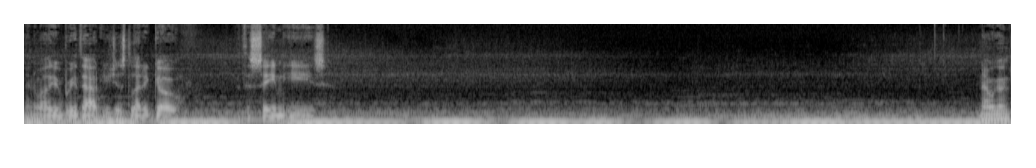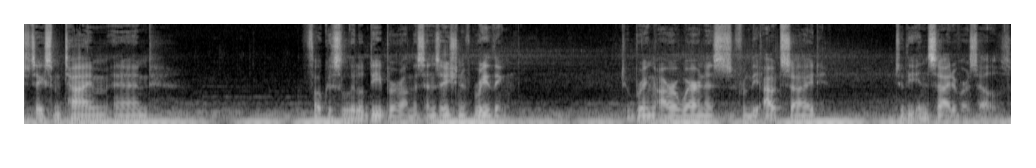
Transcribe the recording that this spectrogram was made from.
And while you breathe out, you just let it go with the same ease. Now we're going to take some time and focus a little deeper on the sensation of breathing to bring our awareness from the outside to the inside of ourselves.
